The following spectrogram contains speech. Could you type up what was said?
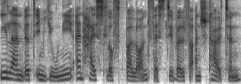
Ilan wird im Juni ein Heißluftballon-Festival veranstalten.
